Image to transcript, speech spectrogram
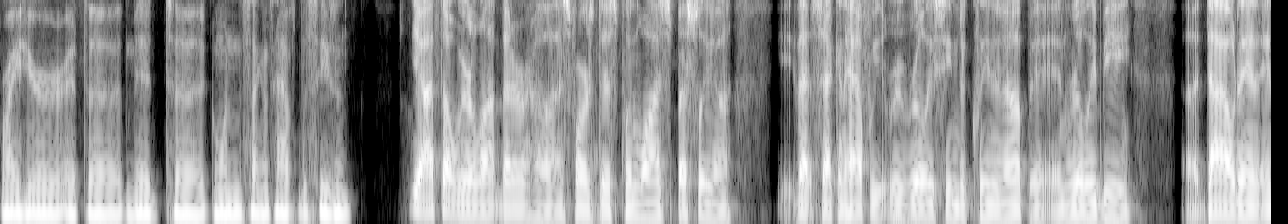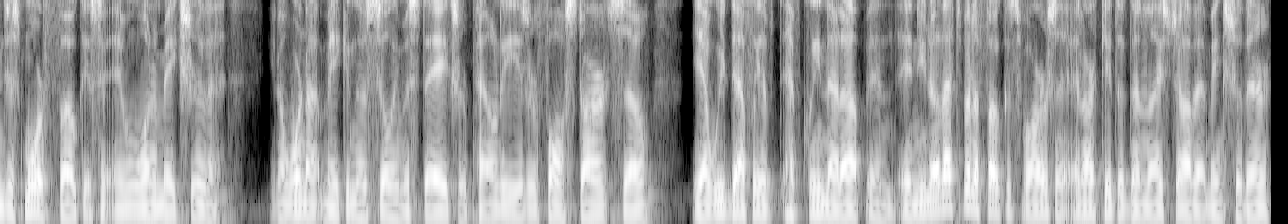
right here at the mid to going in the second half of the season? Yeah, I thought we were a lot better uh, as far as discipline wise, especially uh, that second half. We, we really seemed to clean it up and, and really be uh, dialed in and just more focused and, and want to make sure that you know we're not making those silly mistakes or penalties or false starts. So yeah, we definitely have, have cleaned that up and and you know that's been a focus of ours and our kids have done a nice job at making sure they're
